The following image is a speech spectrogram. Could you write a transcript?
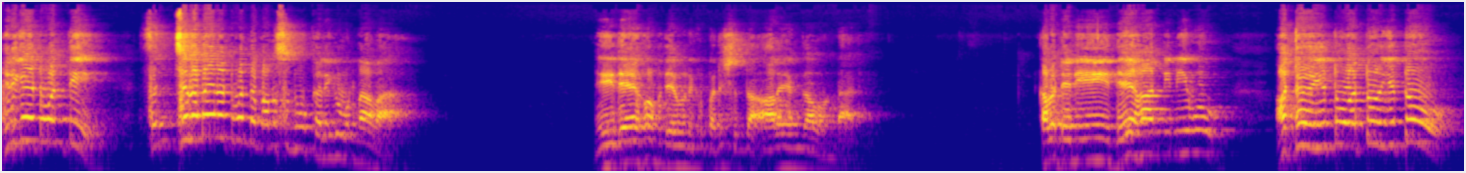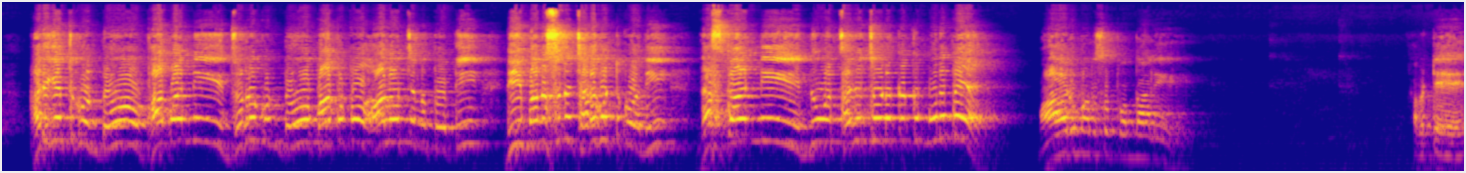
తిరిగేటువంటి సంచలమైనటువంటి మనసు నువ్వు కలిగి ఉన్నావా? నీ దేహం దేవునికి పరిశుద్ధ ఆలయంగా ఉండాలి. కాబట్టి నీ దేహాన్ని నీవు అటు ఇటు అటు ఇటు పరిగెత్తుకుంటూ పాపాన్ని జుర్రుకుంటూ పాపపు ఆలోచనతోటి నీ మనసును చెడగొట్టుకొని నష్టాన్ని నువ్వు చవి చూడక మునిపే మారు మనసు పొందాలి. కాబట్టి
